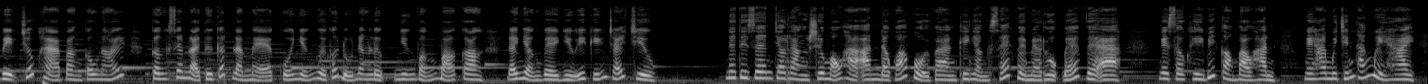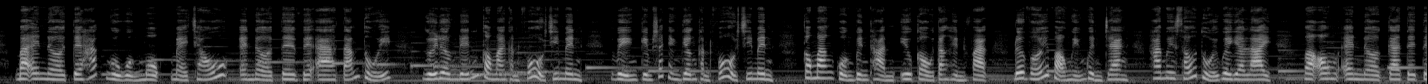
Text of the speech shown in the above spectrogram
việc chốt hạ bằng câu nói cần xem lại tư cách làm mẹ của những người có đủ năng lực nhưng vẫn bỏ con đã nhận về nhiều ý kiến trái chiều. Netizen cho rằng siêu mẫu Hà Anh đã quá vội vàng khi nhận xét về mẹ ruột bé VA. Ngay sau khi biết con bạo hành, ngày 29 tháng 12, bà NTH ngụ quận 1, mẹ cháu NTVA 8 tuổi, gửi đơn đến Công an thành phố Hồ Chí Minh, Viện Kiểm sát nhân dân thành phố Hồ Chí Minh, Công an quận Bình Thạnh yêu cầu tăng hình phạt đối với võ Nguyễn Quỳnh Trang, 26 tuổi quê Gia Lai và ông NKTT,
